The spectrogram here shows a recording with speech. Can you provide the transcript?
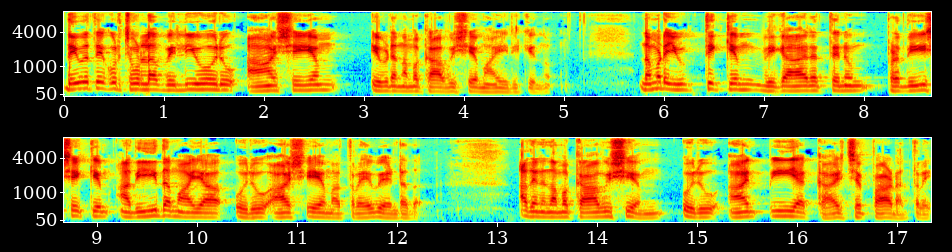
ദൈവത്തെക്കുറിച്ചുള്ള വലിയൊരു ആശയം ഇവിടെ നമുക്ക് ആവശ്യമായിരിക്കുന്നു. നമ്മുടെ യുക്തിക്കും വികാരത്തിനും പ്രതീക്ഷയ്ക്കും അതീതമായ ഒരു ആശയം അത്രേ വേണ്ടത്. അതിന് നമുക്കാവശ്യം ഒരു ആത്മീയ കാഴ്ചപ്പാടത്രേ.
